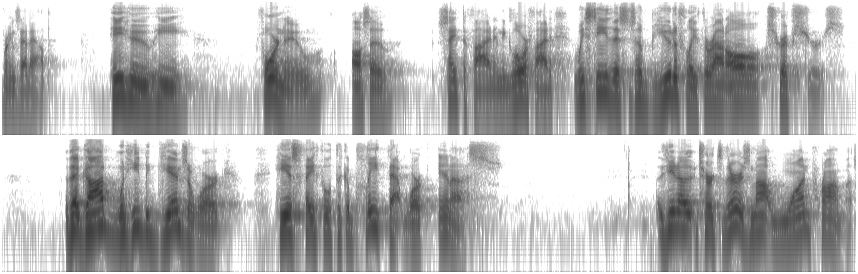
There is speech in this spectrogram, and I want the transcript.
brings that out. He who he foreknew also sanctified and he glorified. We see this so beautifully throughout all scriptures. That God, when he begins a work, he is faithful to complete that work in us. You know, church, there is not one promise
